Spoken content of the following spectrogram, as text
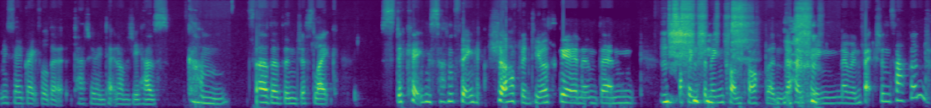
me so grateful that tattooing technology has come further than just like sticking something sharp into your skin and then popping some ink on top and hoping no infections happened.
